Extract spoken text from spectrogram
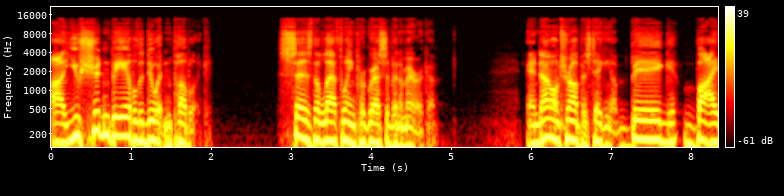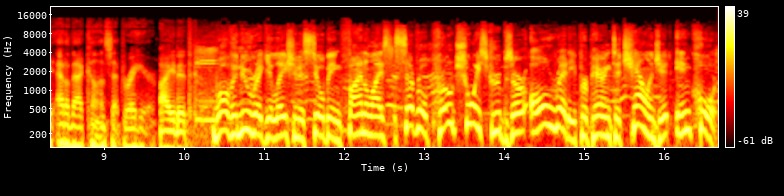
Uh, you shouldn't be able to do it in public, says the left wing progressive in America. And Donald Trump is taking a big bite out of that concept right here. While the new regulation is still being finalized, several pro choice groups are already preparing to challenge it in court.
